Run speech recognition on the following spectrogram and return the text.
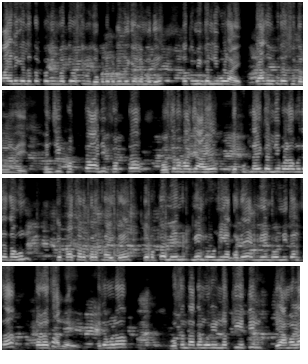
पाहिलं गेलं तर कधी मध्यवस्ती झोपडपट्टीमध्ये गेल्यामध्ये तर तुम्ही गल्लीबोळ आहे. ते अजून कुठे सुधारलं नाही. त्यांची फक्त आणि फक्त घोषणाबाजी आहे. ते कुठल्याही गल्ली बोळामध्ये जाऊन ते प्रचार करत नाही ते. हे फक्त मेन मेन रोडनी येतात ते. मेन रोडनी त्यांचं सगळं चालू आहे. त्याच्यामुळं वसंतदादा मोरे नक्की येतील हे आम्हाला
